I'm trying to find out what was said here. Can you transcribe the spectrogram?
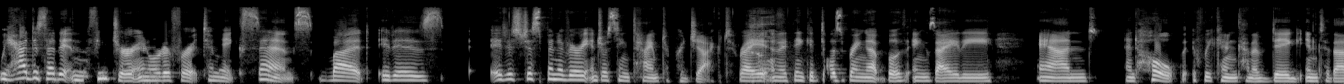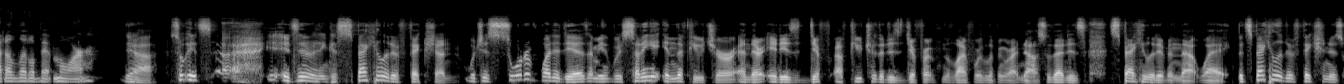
we had to set it in the future in order for it to make sense but it is it has just been a very interesting time to project right? And i think it does bring up both anxiety and and hope if we can kind of dig into that a little bit more Yeah. So it's uh, it's interesting because speculative fiction, which is sort of what it is. I mean, we're setting it in the future, and there it is diff- a future that is different from the life we're living right now. So that is speculative in that way. But speculative fiction is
